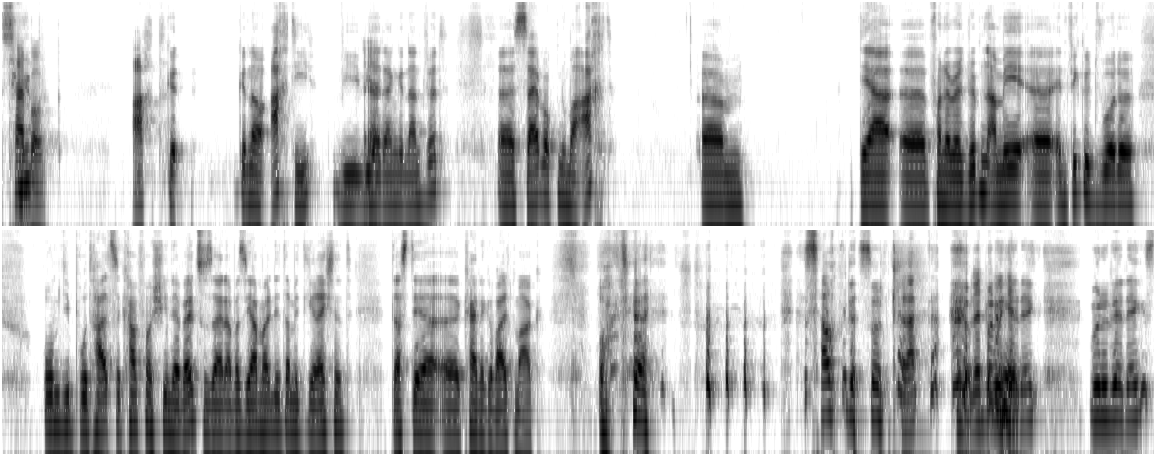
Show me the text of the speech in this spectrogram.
Cyborg. 8. Ge genau, Achti, wie, wie Ja. er dann genannt wird. Äh, Cyborg Nummer 8. Ähm, der äh, von der Red Ribbon Armee äh, entwickelt wurde, um die brutalste Kampfmaschine der Welt zu sein, aber sie haben halt nicht damit gerechnet, dass der äh, keine Gewalt mag. Und äh, das ist auch wieder so ein Charakter, wo du, dir denkst, wo du dir denkst,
